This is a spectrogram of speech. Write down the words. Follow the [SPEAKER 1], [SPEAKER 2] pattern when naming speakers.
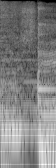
[SPEAKER 1] jambong se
